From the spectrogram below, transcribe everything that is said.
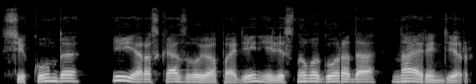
Секунда, и я рассказываю о падении лесного города Найрендир.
